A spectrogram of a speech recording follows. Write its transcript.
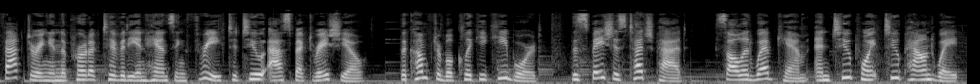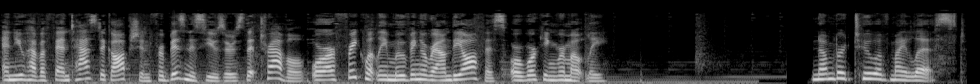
Factoring in the productivity-enhancing 3 to 2 aspect ratio, the comfortable clicky keyboard, the spacious touchpad, solid webcam and 2.2 pound weight and you have a fantastic option for business users that travel or are frequently moving around the office or working remotely. Number 2 of my list.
